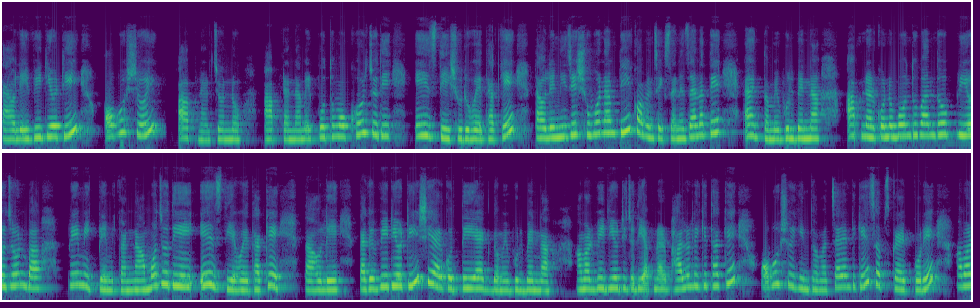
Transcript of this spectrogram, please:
তাহলে এই ভিডিওটি অবশ্যই আপনার জন্য। আপনার নামের প্রথম অক্ষর যদি এইচ দিয়ে শুরু হয়ে থাকে, তাহলে নিজের শুভ নামটি কমেন্ট সেকশানে জানাতে একদমই ভুলবেন না। আপনার কোনো বন্ধু বান্ধব প্রিয়জন বা প্রেমিক প্রেমিকার নামও যদি এই এস দিয়ে হয়ে থাকে, তাহলে তাকে ভিডিওটি শেয়ার করতেই একদমই ভুলবেন না। আমার ভিডিওটি যদি আপনার ভালো লেগে থাকে, অবশ্যই কিন্তু আমার চ্যানেলটিকে সাবস্ক্রাইব করে আমার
